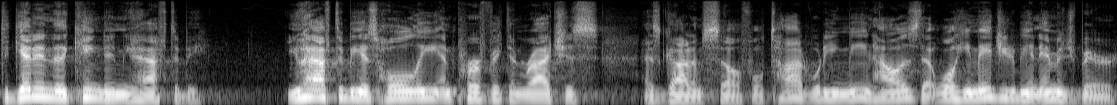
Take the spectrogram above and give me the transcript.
To get into the kingdom, you have to be. You have to be as holy and perfect and righteous as God Himself. Well, Todd, what do you mean? How is that? Well, He made you to be an image bearer.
